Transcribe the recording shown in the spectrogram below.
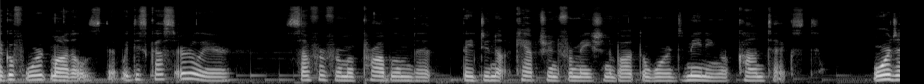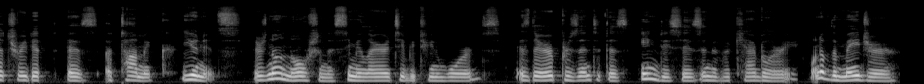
Bag of word models that we discussed earlier suffer from a problem that they do not capture information about the word's meaning or context. Words are treated as atomic units. There's no notion of similarity between words, as they are presented as indices in the vocabulary. One of the major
